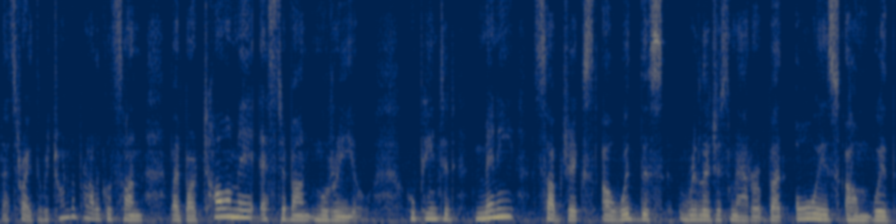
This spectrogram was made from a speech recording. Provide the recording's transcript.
That's right, The Return of the Prodigal Son by Bartolome Esteban Murillo, who painted many subjects uh, with this religious matter, but always um, with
